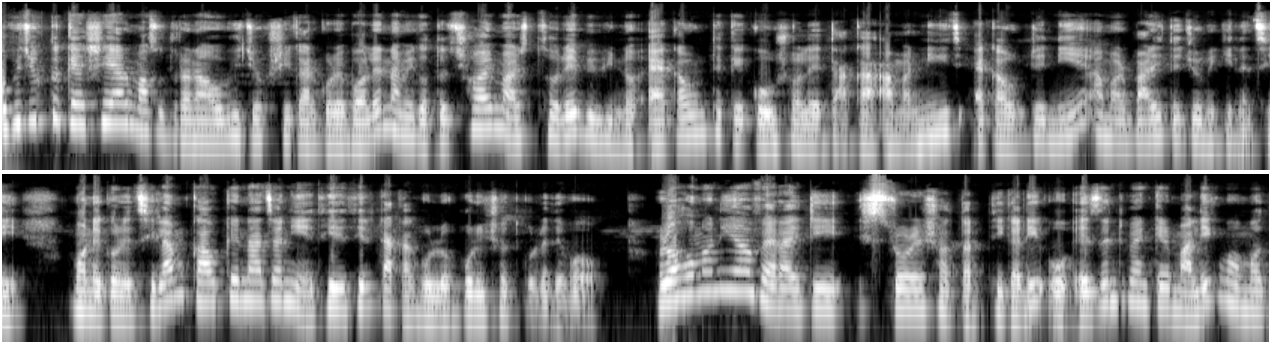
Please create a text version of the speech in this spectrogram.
অভিযুক্ত ক্যাশিয়ার মাসুদ রানা অভিযোগ স্বীকার করে বলেন আমি গত ছয় মাস ধরে বিভিন্ন অ্যাকাউন্ট থেকে কৌশলে টাকা আমার নিজ অ্যাকাউন্টে নিয়ে আমার বাড়িতে জমি কিনেছি। মনে করেছিলাম কাউকে না জানিয়ে ধীরে ধীরে টাকাগুলো পরিশোধ করে দেব। রহমানিয়া ভ্যারাইটি স্টোরের স্বত্বাধিকারী ও এজেন্ট ব্যাংকের মালিক মোহাম্মদ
